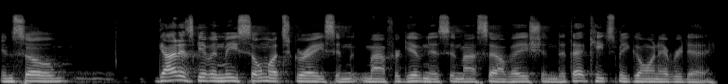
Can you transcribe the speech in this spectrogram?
And so God has given me so much grace in my forgiveness and my salvation that that keeps me going every day.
